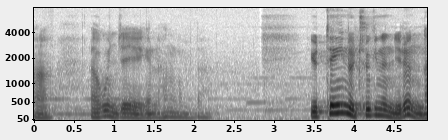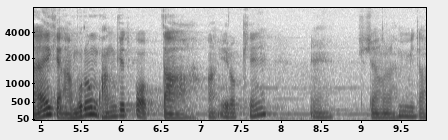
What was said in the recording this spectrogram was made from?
어, 라고 이제 얘기를 하는 겁니다. 유태인을 죽이는 일은 나에게 아무런 관계도 없다 아, 이렇게 예, 주장을 합니다.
